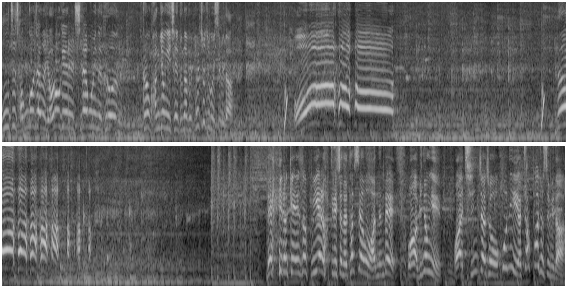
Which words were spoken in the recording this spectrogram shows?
우주 정거장을 여러 개를 지나고 있는 그런 그런 광경이 제 눈앞에 펼쳐지고 있습니다. 오! 네 이렇게 해서 VR 어트랙션을 탑승하고 왔는데 와 민영님 와 진짜 저 혼이 쫙 빠졌습니다.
